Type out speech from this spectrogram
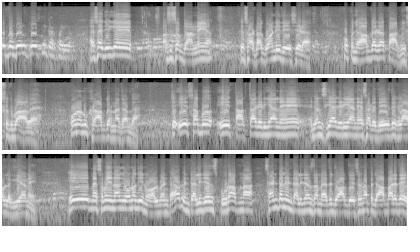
ਉਹ ਬੰਦੇ ਨੂੰ ਟ੍ਰੇਸ ਨਹੀਂ ਕਰ ਪਾਈਆਂ। ਐਸਾ ਜੀ ਕਿ ਅਸੀਂ ਸਭ ਜਾਣਦੇ ਆ ਕਿ ਸਾਡਾ ਗੁਆਂਢੀ ਦੇਸ਼ ਜਿਹੜਾ, ਉਹ ਪੰਜਾਬ ਦਾ ਜਿਹੜਾ ਧਾਰਮਿਕ ਸਦਭਾਵ ਹੈ, ਉਹਨਾਂ ਨੂੰ ਖਰਾਬ ਕਰਨਾ ਚਾਹੁੰਦਾ। ਤੇ ਇਹ ਸਭ ਇਹ ਤਾਕਤਾਂ ਜਿਹੜੀਆਂ ਨੇ, ਏਜੰਸੀਆਂ ਜਿਹੜੀਆਂ ਨੇ ਸਾਡੇ ਦੇਸ਼ ਦੇ ਖਿਲਾਫ ਲੱਗੀਆਂ ਨੇ ਇਹ ਮੈਂ ਸਮਝਦਾ ਕਿ ਉਹਨਾਂ ਦੀ ਇਨਵੋਲਵਮੈਂਟ ਹੈ ਔਰ ਇੰਟੈਲੀਜੈਂਸ ਪੂਰਾ ਆਪਣਾ ਸੈਂਟਰਲ ਇੰਟੈਲੀਜੈਂਸ ਦਾ ਮੈਂ ਤੇ ਜਵਾਬ ਦੇ ਸਕਦਾ। ਪੰਜਾਬ ਬਾਰੇ ਤੇ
